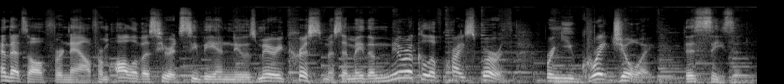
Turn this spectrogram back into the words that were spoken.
And that's all for now. From all of us here at CBN News, Merry Christmas, and may the miracle of Christ's birth bring you great joy this season.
